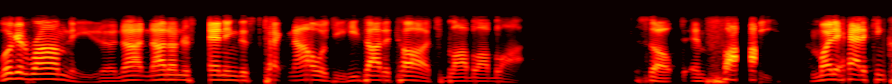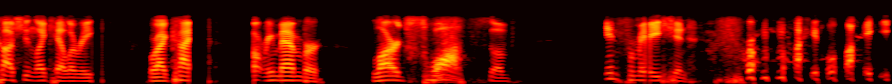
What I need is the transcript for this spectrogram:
Look at Romney, uh, not not understanding this technology. He's out of touch. Blah blah blah. So and I might have had a concussion like Hillary, where I kind of don't remember large swaths of information from my life.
